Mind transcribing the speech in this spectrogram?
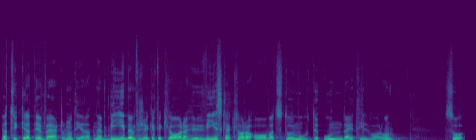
Jag tycker att det är värt att notera att när Bibeln försöker förklara hur vi ska klara av att stå emot det onda i tillvaron så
